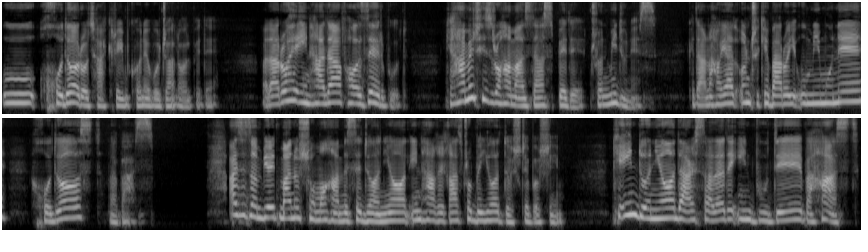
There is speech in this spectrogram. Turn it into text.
او خدا رو تکریم کنه و جلال بده و در راه این هدف حاضر بود که همه چیز رو هم از دست بده چون می‌دونست که در نهایت اونچه که برای او میمونه خداست و بس. عزیزان بیایید من و شما هم مثل دانیال این حقیقت رو به یاد داشته باشیم که این دنیا در صدد این بوده و هست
